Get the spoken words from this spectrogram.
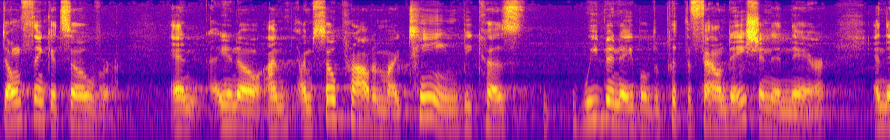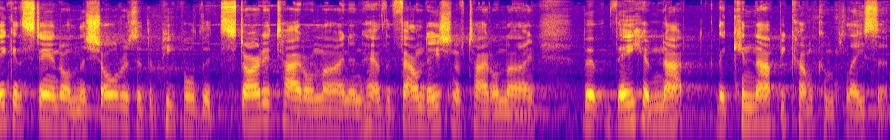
don't think it's over. And, you know, I'm, I'm so proud of my team because we've been able to put the foundation in there and they can stand on the shoulders of the people that started Title IX and have the foundation of Title IX, but they have not, they cannot become complacent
